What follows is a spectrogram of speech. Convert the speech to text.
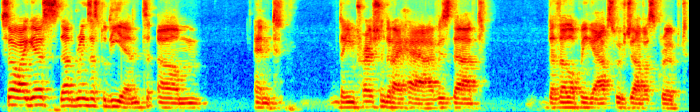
So i guess that brings us to the end. Um, and the impression that i have is that developing apps with JavaScript,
